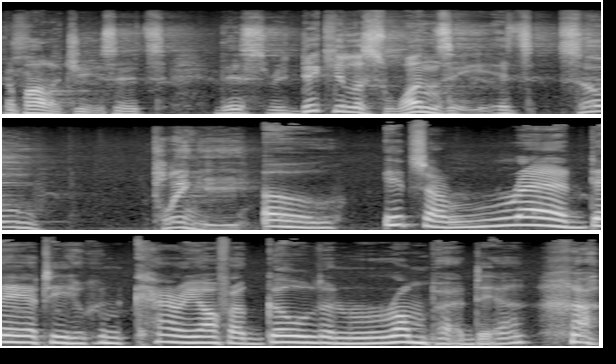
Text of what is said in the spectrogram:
Apologies, it's this ridiculous onesie. It's so clingy. Oh, it's a rare deity who can carry off a golden romper, dear. Ha!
